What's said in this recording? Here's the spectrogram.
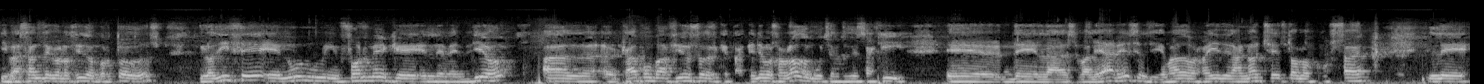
y bastante conocido por todos, lo dice en un informe que le vendió al, capo mafioso del que también hemos hablado muchas veces aquí, eh, de las Baleares, el llamado Rey de la Noche, Tolo Cursac, le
